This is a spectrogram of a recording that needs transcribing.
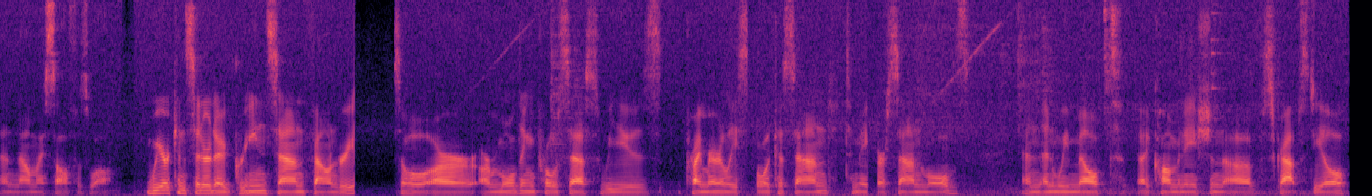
and now myself as well. We are considered a green sand foundry. So, our, our molding process, we use primarily silica sand to make our sand molds. And then we melt a combination of scrap steel,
